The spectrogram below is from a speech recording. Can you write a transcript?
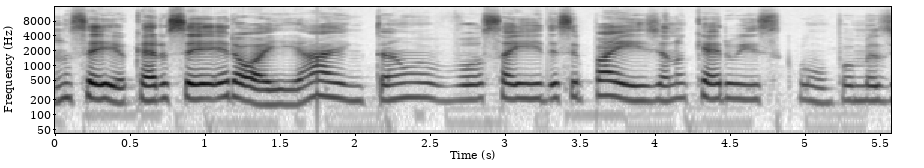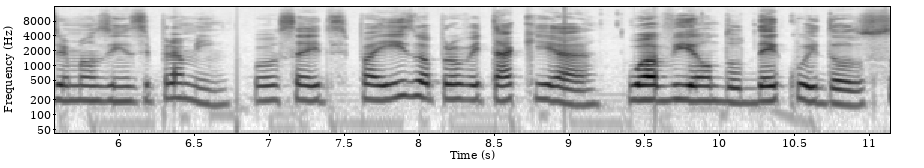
não sei, eu quero ser herói. Ah, então eu vou sair desse país. Já não quero isso para meus irmãozinhos e para mim. Vou sair desse país, vou aproveitar que a, o avião do Deku e dos,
